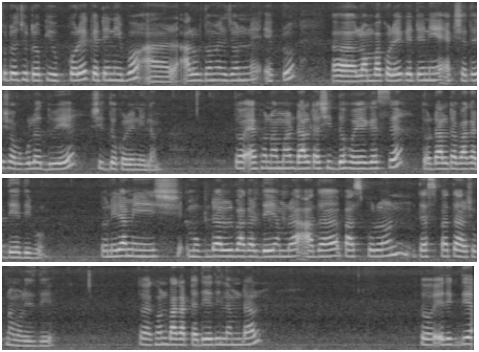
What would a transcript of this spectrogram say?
ছোটো ছোটো কিউব করে কেটে নিব আর আলুর দমের জন্য একটু লম্বা করে কেটে নিয়ে একসাথে সবগুলো ধুয়ে সিদ্ধ করে নিলাম। তো এখন আমার ডালটা সিদ্ধ হয়ে গেছে, তো ডালটা বাগার দিয়ে দিব। তো নিরামিষ মুগ ডাল বাগার দিয়ে আমরা আদা, পাঁচফোড়ন, তেজপাতা আর শুকনো মরিচ দিয়ে। তো এখন বাগারটা দিয়ে দিলাম ডাল। তো এদিক দিয়ে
